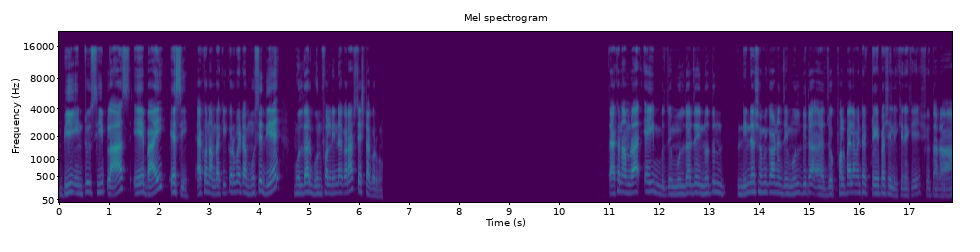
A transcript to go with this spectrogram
B into C plus A by AC এখন আমরা কি করব? এটা মুছে দিয়ে মূলদার গুণফল নির্ণয় করার চেষ্টা করব। তো এখন আমরা এই যে মূলদার যে নতুন নির্ণয় সমীকরণের যে মূল দুটা যোগফল পাইলাম, এটা একটু এই পাশে লিখে রাখি। সুতরাং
